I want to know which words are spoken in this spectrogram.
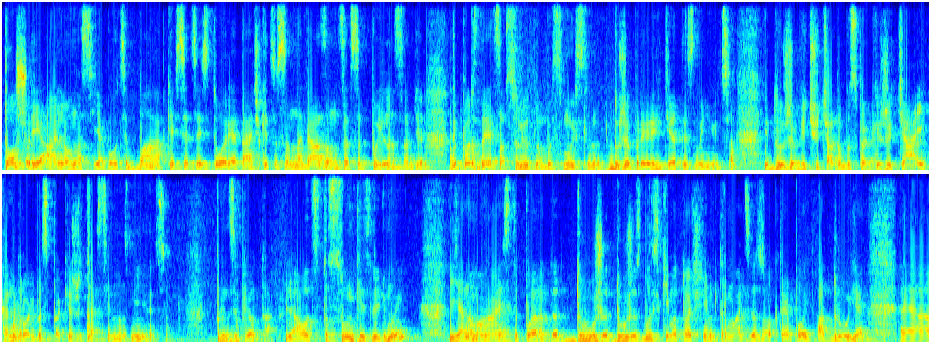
то, що реально у нас є. Бо це бабки, вся ця історія, тачки, це все нав'язано, це все пиль на самом деле. Тепер здається абсолютно безсмислено. Дуже пріоритети змінюються. І дуже відчуття до безпеки життя і контроль безпеки життя сильно змінюється. В принципі, отак. А от стосунки з людьми я намагаюся тепер дуже дуже з близьким оточенням тримати зв'язок теплий. А друге, е,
